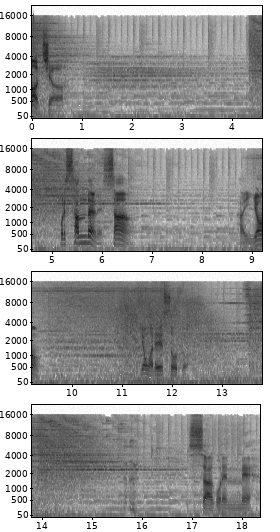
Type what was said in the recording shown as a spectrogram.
アーチャーこれ3だよね。3はい44はレースオートさあ5連目。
